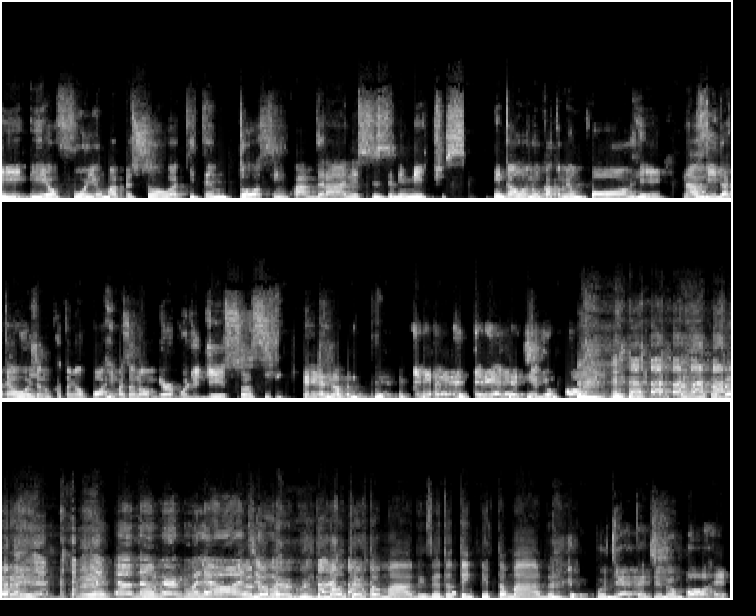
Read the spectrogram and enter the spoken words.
E, e eu fui uma pessoa que tentou se enquadrar nesses limites. Então eu nunca tomei um porre. Na vida, até hoje, eu nunca tomei um porre, mas eu não me orgulho disso, assim. não, eu queria, queria ter tido um porre. peraí, peraí. Eu não me orgulho, é ótimo. Eu não me orgulho de não ter tomado. Eu tenho que ter tomado. Podia ter tido um porre.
